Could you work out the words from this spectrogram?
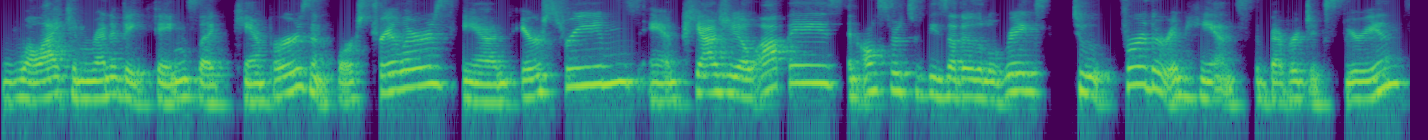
well, I can renovate things like campers and horse trailers and Airstreams and Piaggio apes and all sorts of these other little rigs to further enhance the beverage experience.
